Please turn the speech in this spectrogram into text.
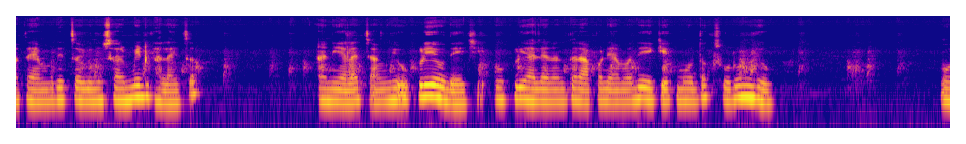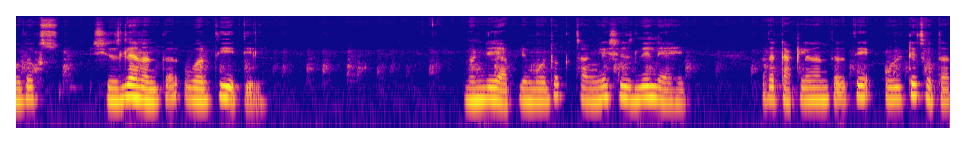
आता यामध्ये चवीनुसार मीठ घालायचं आणि याला चांगली उकळी येऊ द्यायची. उकळी आल्यानंतर आपण यामध्ये एक एक मोदक सोडून घेऊ. मोदक शिजल्यानंतर वरती येतील. म्हणजे आपले मोदक चांगले शिजलेले आहेत. आता टाकल्यानंतर ते उलटेच होतात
